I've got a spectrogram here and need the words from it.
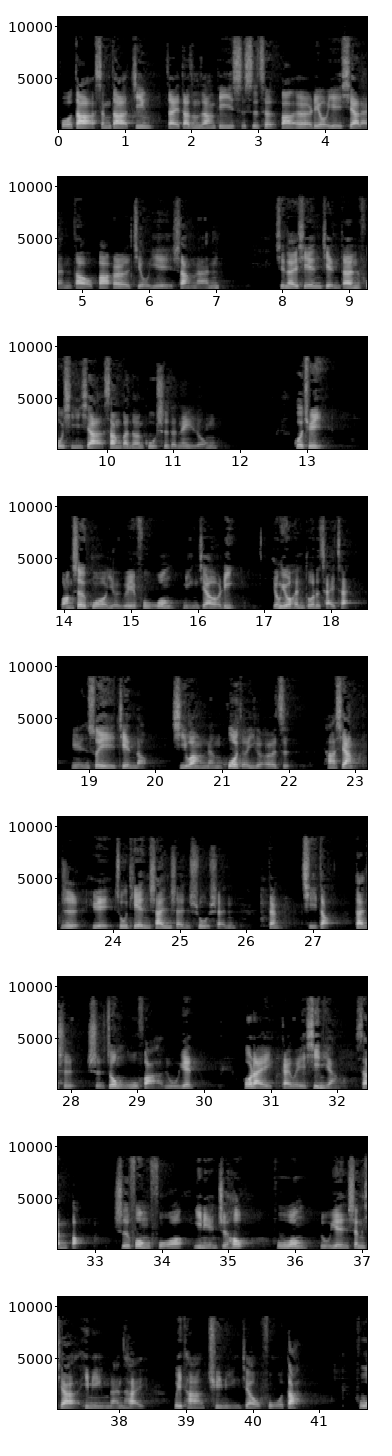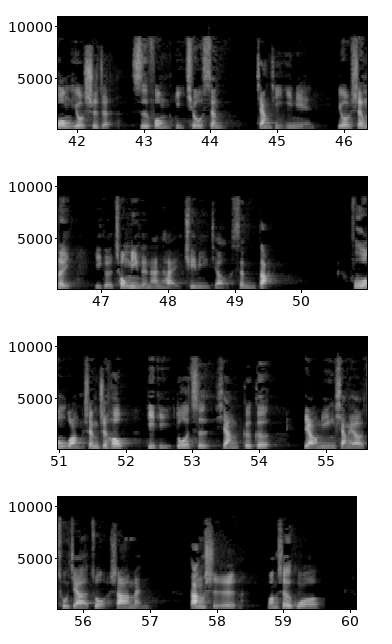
佛大生大经》，在大正藏第十四册八二六页下栏到八二九页上栏。现在先简单复习一下上半段故事的内容。过去。王舍国有一位富翁，名叫利，拥有很多的财产，年岁渐老，希望能获得一个儿子。他向日月诸天山神树神等祈祷，但是始终无法如愿。后来改为信仰三宝，侍奉佛。一年之后，富翁如愿生下一名男孩，为他取名叫佛大。富翁又试着。侍奉比丘僧将近一年，又生了一个聪明的男孩，取名叫僧大。富翁往生之后，弟弟多次向哥哥表明想要出家做沙门。当时王舍国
